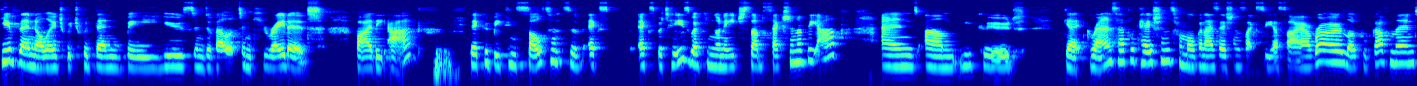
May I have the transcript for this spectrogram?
give their knowledge, which would then be used and developed and curated by the app. There could be consultants of ex- expertise working on each subsection of the app, and um, you could get grants applications from organizations like CSIRO, local government,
